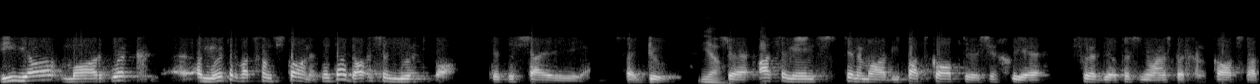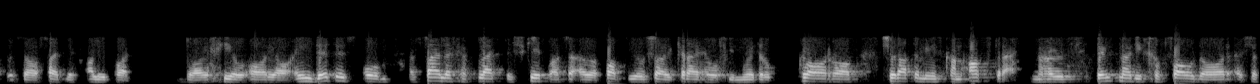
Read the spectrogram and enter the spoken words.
Die ja, maar ook eh, 'n motor wat gaan staan het. Onthou daar is 'n noodbaan. Dit is sy sy doel. Ja. So as 'n mens sien maar die pad Kaap toe is 'n goeie voorbeeld tussen Johannesburg en Kaapstad. Is daar feitelik al die pad daai geel area en dit is om 'n veilige plek te skep as 'n ou papwiel sou kry of die motor klaar raak sodat 'n mens kan aftrek. Nou dink nou die geval daar is 'n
